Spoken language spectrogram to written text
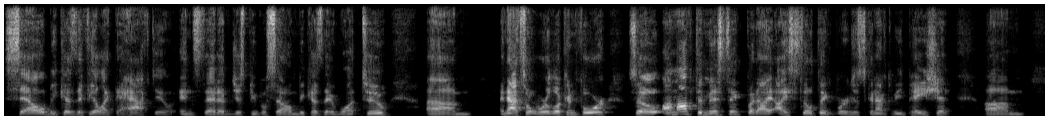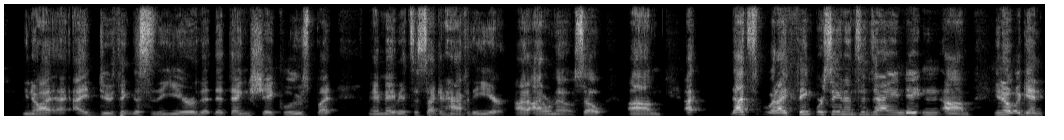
sell because they feel like they have to instead of just people selling because they want to. Um, and that's what we're looking for. So I'm optimistic, but I, I still think we're just going to have to be patient. Um, you know, I, I do think this is the year that, that things shake loose, but man, maybe it's the second half of the year. I, I don't know. So um, I, that's what I think we're seeing in Cincinnati and Dayton. Um, you know, again,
